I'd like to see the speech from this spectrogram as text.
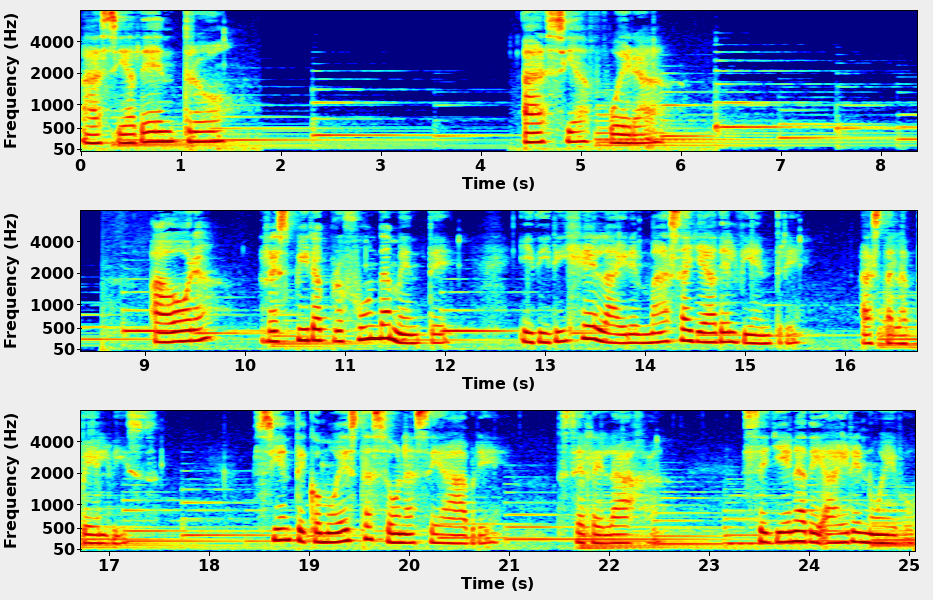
Hacia adentro. Hacia. Ahora respira profundamente y dirige el aire más allá del vientre hasta la pelvis. Siente como esta zona se abre, se relaja, se llena de aire nuevo.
